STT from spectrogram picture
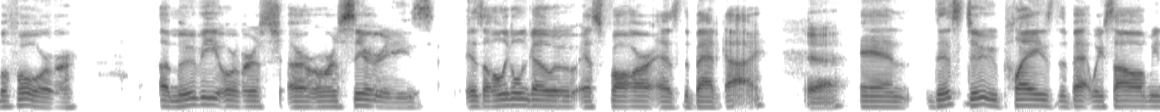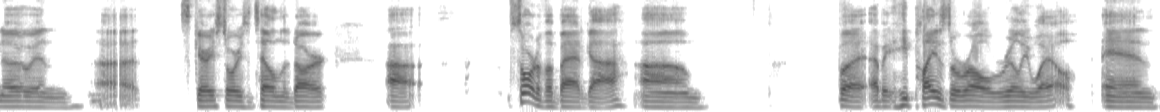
before. A movie or a, or, or a series is only going to go as far as the bad guy. Yeah. And this dude plays the bat. We saw him, you know, in uh, Scary Stories to Tell in the Dark. Uh, sort of a bad guy. Um, but I mean, he plays the role really well. And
